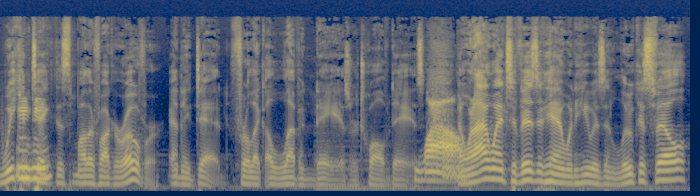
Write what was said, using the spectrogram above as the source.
we can Mhm. take this motherfucker over and they did for like 11 days or 12 days Wow. and when I went to visit him when he was in Lucasville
